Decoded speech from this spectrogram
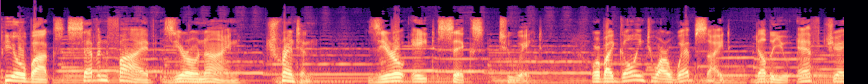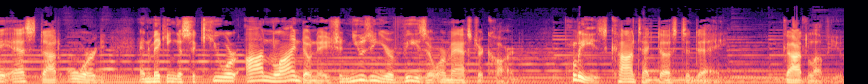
P.O. Box 7509, Trenton 08628, or by going to our website, WFJS.org, and making a secure online donation using your Visa or MasterCard. Please contact us today. God love you.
